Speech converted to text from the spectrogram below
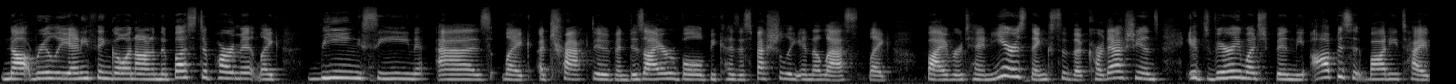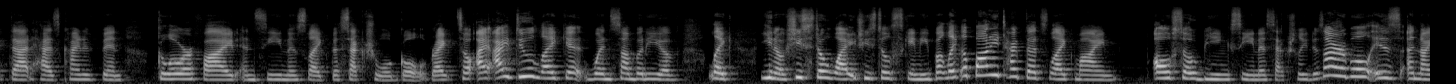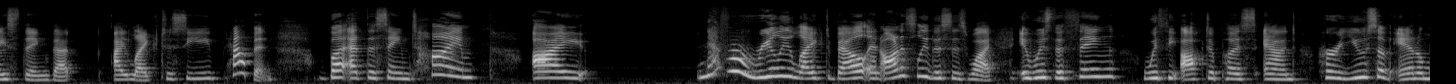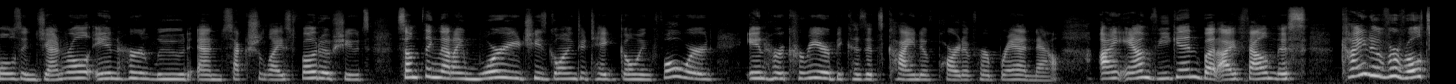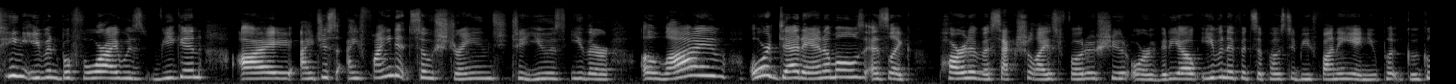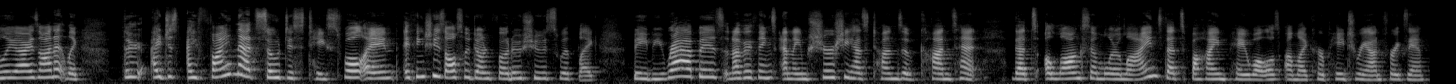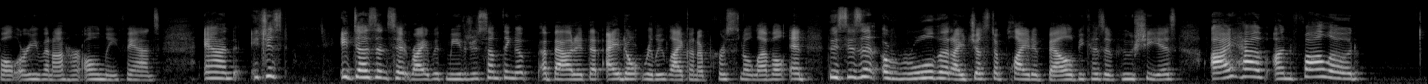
not really anything going on in the bust department, like being seen as like attractive and desirable because especially in the last like five or ten years, thanks to the Kardashians, it's very much been the opposite body type that has kind of been glorified and seen as like the sexual goal, right? So I, I do like it when somebody of like, you know, she's still white, she's still skinny, but like a body type that's like mine also being seen as sexually desirable is a nice thing that I like to see happen. But at the same time, I never really liked Belle, and honestly, this is why. It was the thing with the octopus and her use of animals in general in her lewd and sexualized photo shoots, something that I'm worried she's going to take going forward in her career because it's kind of part of her brand now. I am vegan, but I found this kind of revolting even before I was vegan. I I just I find it so strange to use either alive or dead animals as like part of a sexualized photo shoot or a video even if it's supposed to be funny and you put googly eyes on it like there I just I find that so distasteful and I think she's also done photo shoots with like baby rabbits and other things and I'm sure she has tons of content that's along similar lines that's behind paywalls on like her Patreon for example or even on her OnlyFans and it just it doesn't sit right with me. There's just something about it that I don't really like on a personal level. And this isn't a rule that I just apply to Belle because of who she is. I have unfollowed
